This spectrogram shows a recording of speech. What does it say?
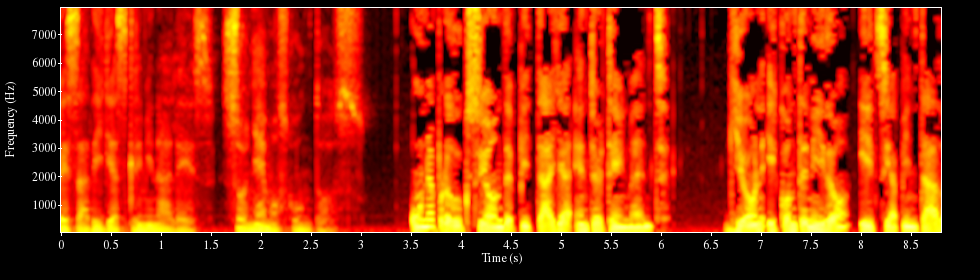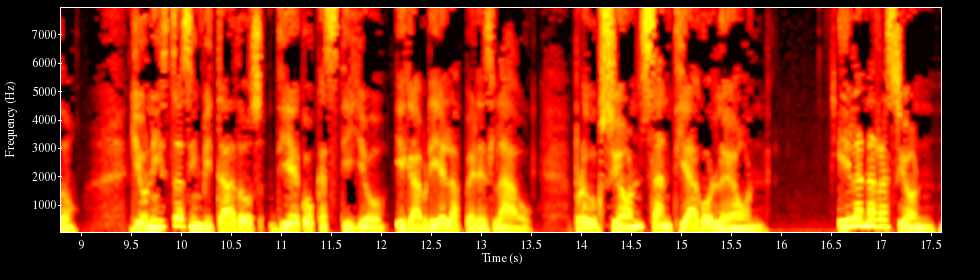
Pesadillas Criminales. Soñemos juntos. Una producción de Pitaya Entertainment. Guión y contenido, Itzia Pintado. Guionistas invitados, Diego Castillo y Gabriela Pérez Lau. Producción, Santiago León. Y la narración,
